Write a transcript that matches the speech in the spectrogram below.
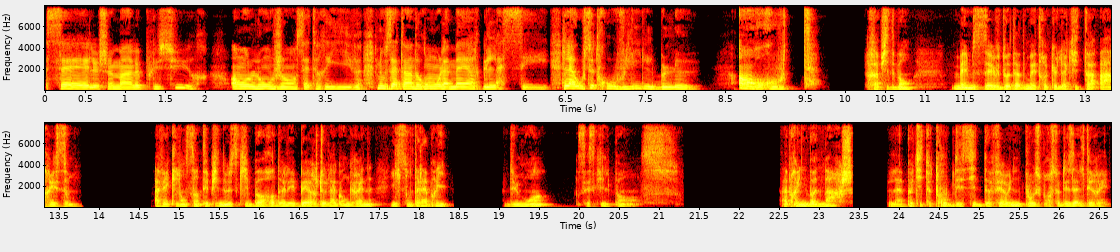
C'est le chemin le plus sûr. En longeant cette rive, nous atteindrons la mer glacée, là où se trouve l'île bleue. En route. Rapidement, même Zev doit admettre que l'Akita a raison. Avec l'enceinte épineuse qui borde les berges de la gangrène, ils sont à l'abri. Du moins, c'est ce qu'ils pensent. Après une bonne marche, la petite troupe décide de faire une pause pour se désaltérer.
